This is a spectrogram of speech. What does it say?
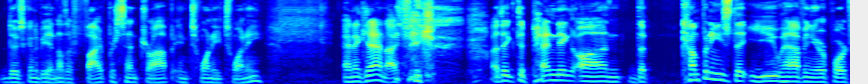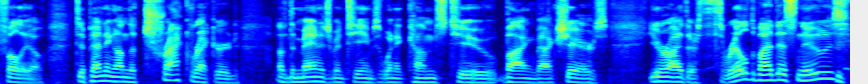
there's going to be another 5% drop in 2020. And again, I think I think depending on the companies that you have in your portfolio, depending on the track record of the management teams when it comes to buying back shares, you're either thrilled by this news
